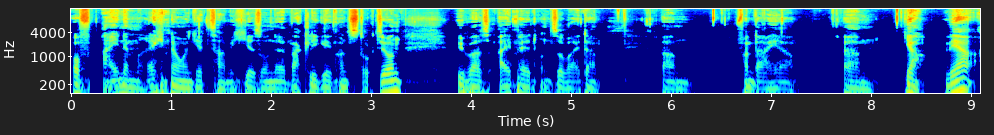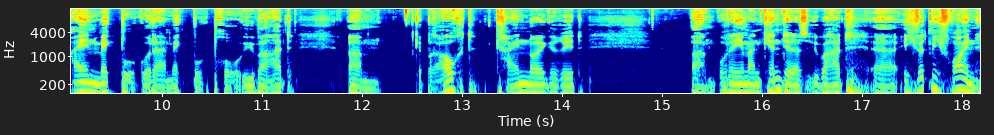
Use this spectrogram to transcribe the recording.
auf einem Rechner und jetzt habe ich hier so eine wackelige Konstruktion übers iPad und so weiter. Ähm, von daher, ähm, ja, wer ein MacBook oder ein MacBook Pro über hat, ähm, gebraucht, kein Neugerät, ähm, oder jemand kennt, der das über hat, äh, ich würde mich freuen,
